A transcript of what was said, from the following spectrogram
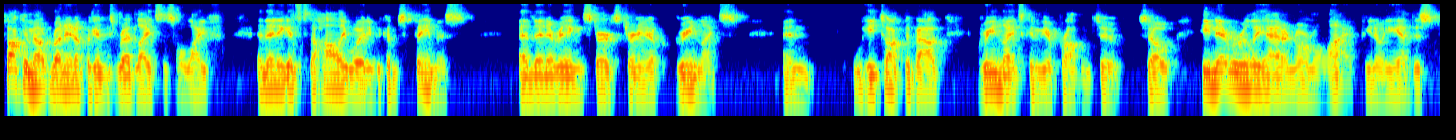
talking about running up against red lights his whole life, and then he gets to Hollywood, he becomes famous, and then everything starts turning up green lights. And he talked about green lights can be a problem too. So he never really had a normal life. You know, he had this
